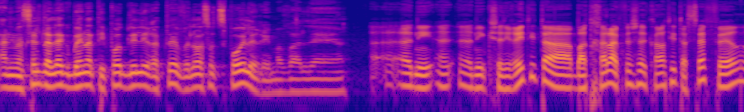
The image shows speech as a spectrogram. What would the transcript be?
אני מנסה לדלג בין הטיפות בלי להירטב ולא לעשות ספוילרים, אבל... אה, אני, אני, כשאני ראיתי את ה... בהתחלה, לפני שקראתי את הספר,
